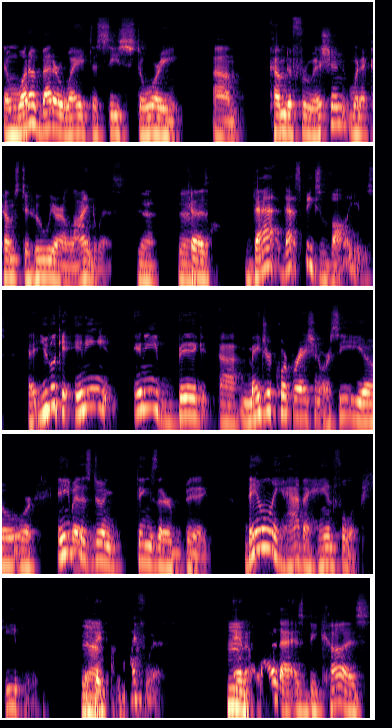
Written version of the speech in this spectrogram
then what a better way to see story um, come to fruition when it comes to who we are aligned with yeah, yeah. because that that speaks volumes uh, you look at any any big uh, major corporation or ceo or anybody that's doing things that are big they only have a handful of people that yeah. they do life with. Hmm. and a lot of that is because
